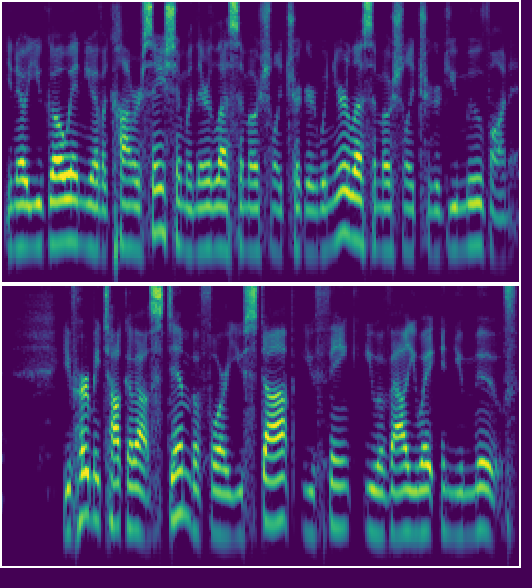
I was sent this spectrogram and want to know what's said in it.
You know, you go in, you have a conversation when they're less emotionally triggered. When you're less emotionally triggered, you move on it. You've heard me talk about STEM before. You stop, you think, you evaluate, and you move.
